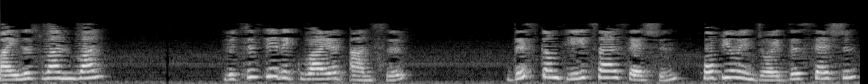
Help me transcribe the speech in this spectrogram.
minus 1 1 which is the required answer. This completes our session. Hope you enjoyed this session.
